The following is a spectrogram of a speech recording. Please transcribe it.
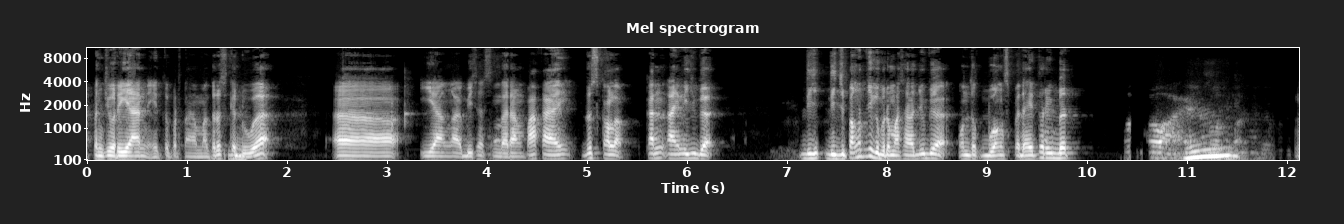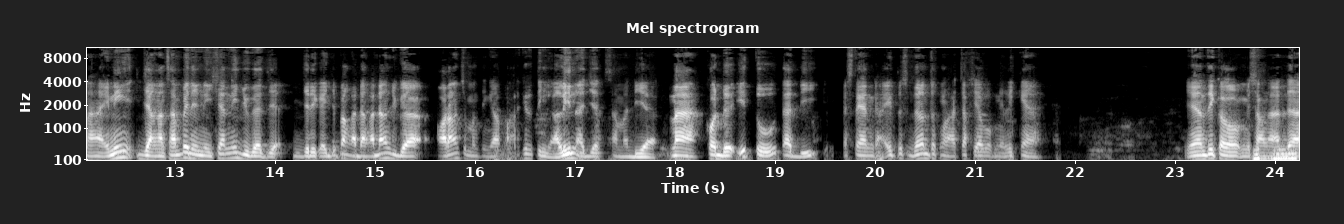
pencurian itu pertama. Terus Hmm. kedua eh ya nggak bisa sembarang pakai. Terus kalau kan nah ini juga di di Jepang itu juga bermasalah juga untuk buang sepeda itu ribet. Hmm. Nah ini jangan sampai di Indonesia nih juga jadi kayak Jepang. Kadang-kadang juga orang cuma tinggal parkir tinggalin aja sama dia. Nah kode itu tadi STNK itu sebenarnya untuk melacak siapa pemiliknya. Ya nanti kalau misalnya ada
